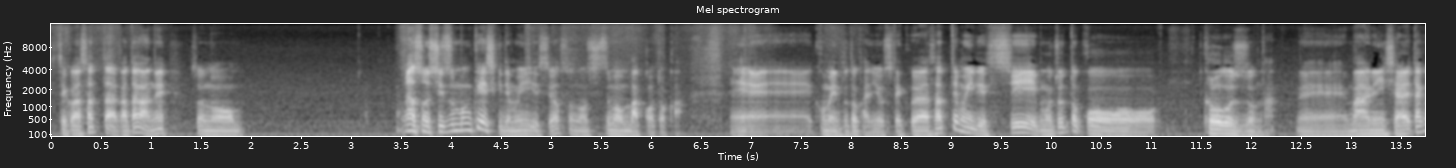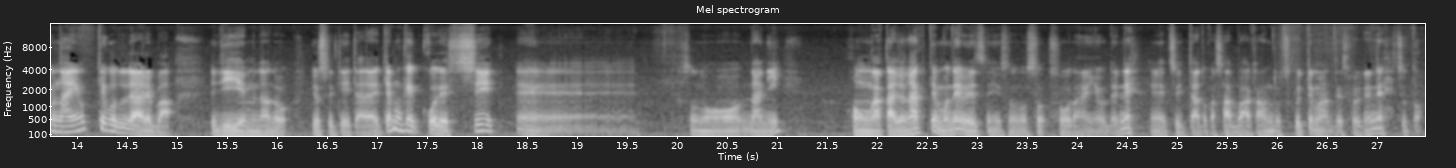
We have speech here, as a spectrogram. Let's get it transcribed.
してくださった方がねそのまあその質問形式でもいいですよ。その質問箱とか、えー、コメントとかに寄せてくださってもいいですしもうちょっとこうクローズドな、えー、周りに知られたくないよっていうことであれば DM など寄せていただいても結構ですし、えー、その何？本垢じゃなくてもね別にその相談用でね、えー、Twitter とかサーバーアカウント作ってもらってそれでねちょっと、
